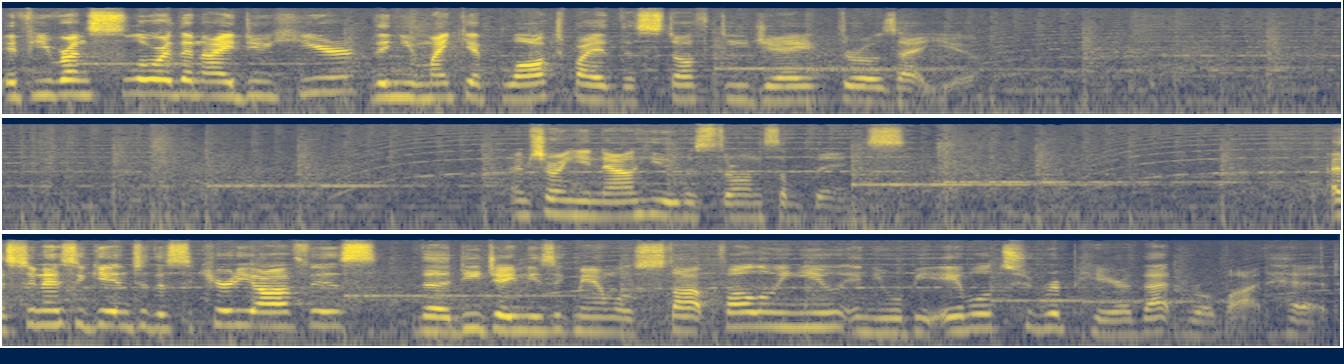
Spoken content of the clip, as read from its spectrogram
If you run slower than I do here, then you might get blocked by the stuff DJ throws at you. I'm showing you now he was throwing some things. As soon as you get into the security office, the DJ Music Man will stop following you and you will be able to repair that robot head.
